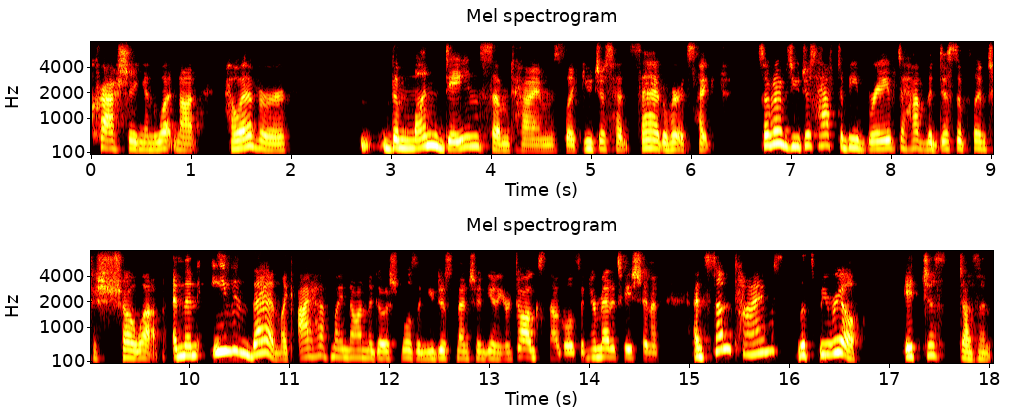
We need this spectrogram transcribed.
crashing and whatnot. However, the mundane sometimes, like you just had said, where it's like sometimes you just have to be brave to have the discipline to show up. And then even then, like I have my non-negotiables and you just mentioned, you know, your dog snuggles and your meditation. And, and sometimes, let's be real, it just doesn't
